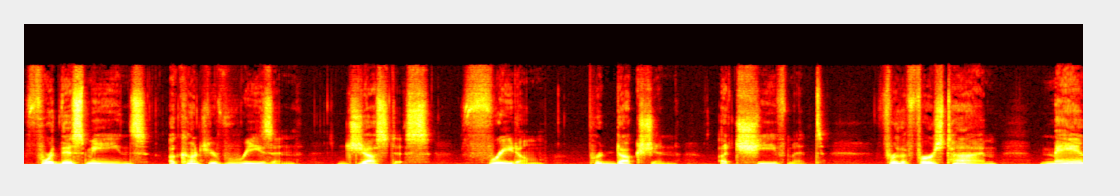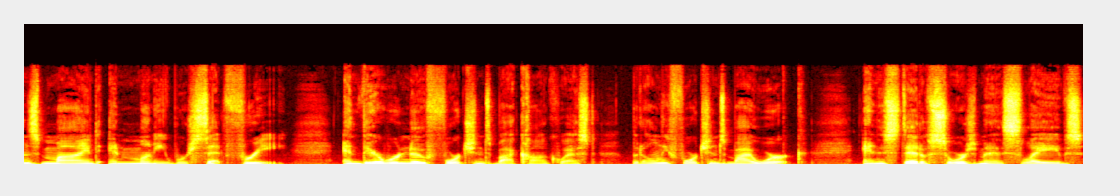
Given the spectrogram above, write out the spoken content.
For this means a country of reason, justice, freedom, production, achievement. For the first time, man's mind and money were set free, and there were no fortunes by conquest, but only fortunes by work. And instead of swordsmen and slaves,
